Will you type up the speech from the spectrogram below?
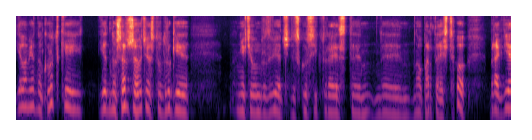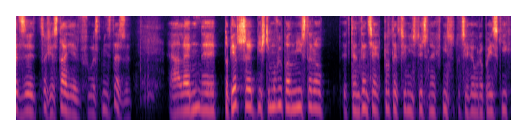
Ja mam jedno krótkie i jedno szersze, chociaż to drugie nie chciałbym rozwijać dyskusji, która jest no, oparta jeszcze o brak wiedzy, co się stanie w Westminsterze. Ale to pierwsze, jeśli mówił pan minister o tendencjach protekcjonistycznych w instytucjach europejskich,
